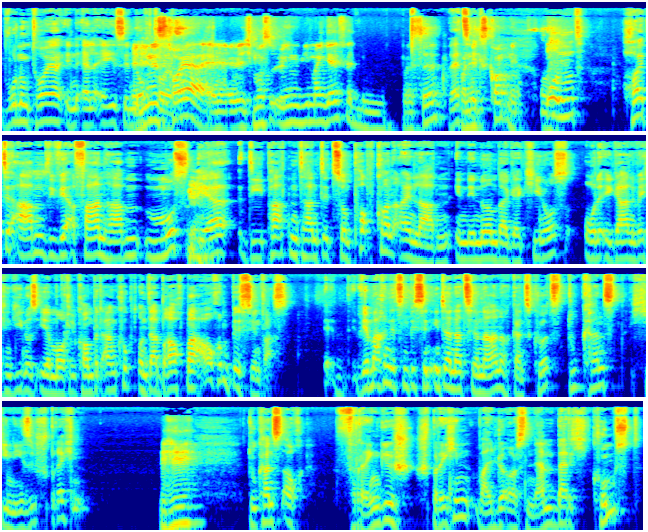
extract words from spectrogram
Wohnung teuer, in LA ist sie Berlin ist teuer, ey. Ich muss irgendwie mein Geld verdienen, weißt du? That's Von nichts kommt nichts. Und heute Abend, wie wir erfahren haben, muss er die Patentante zum Popcorn einladen in den Nürnberger Kinos oder egal in welchen Kinos ihr Mortal Kombat anguckt. Und da braucht man auch ein bisschen was. Wir machen jetzt ein bisschen international noch ganz kurz. Du kannst Chinesisch sprechen. Du kannst auch Fränkisch sprechen, weil du aus Nürnberg kommst.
